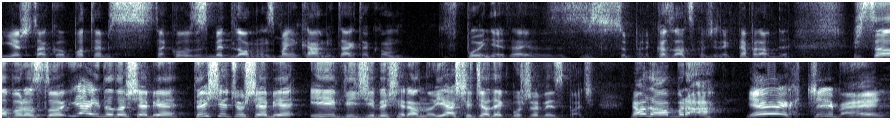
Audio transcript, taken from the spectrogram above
i jesz taką potem z taką zbydloną, z bańkami, tak? Taką w płynie, tak? Super, kozacko dziadek, naprawdę. Wiesz co, po prostu ja idę do siebie, ty siedź u siebie i widzimy się rano. Ja się dziadek muszę wyspać. No dobra, niech ci będzie.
